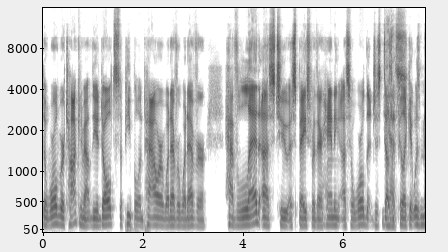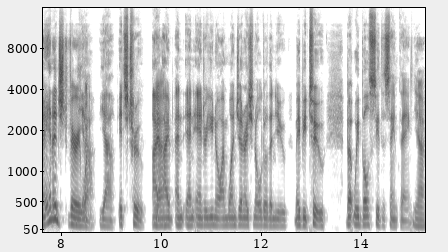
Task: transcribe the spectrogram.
the world we're talking about, the adults, the people in power, whatever, whatever, have led us to a space where they're handing us a world that just doesn't Yes. feel like it was managed very yeah, well. Yeah, it's true. Yeah. I, I and and Andrew, you know, I'm one generation older than you, maybe two, but we both see the same thing. Yeah.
